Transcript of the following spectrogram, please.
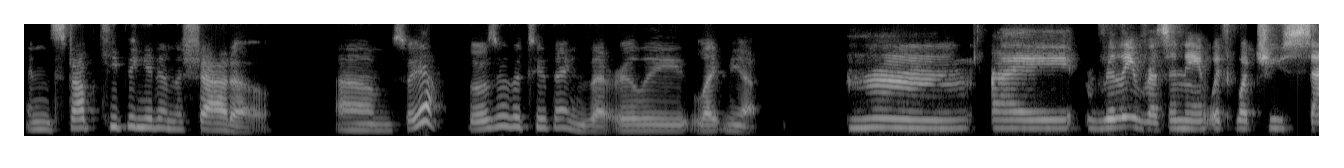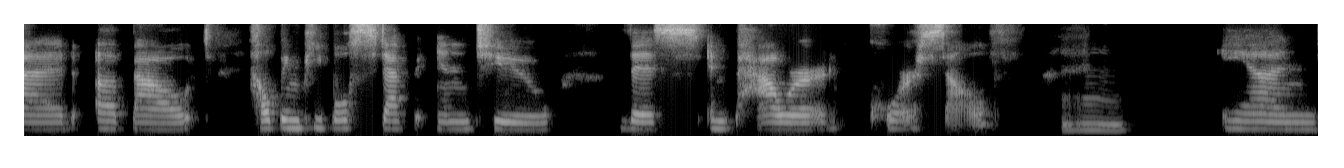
and stop keeping it in the shadow. Um, so yeah, those are the two things that really light me up. Mm, I really resonate with what you said about helping people step into this empowered core self Mhm. and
